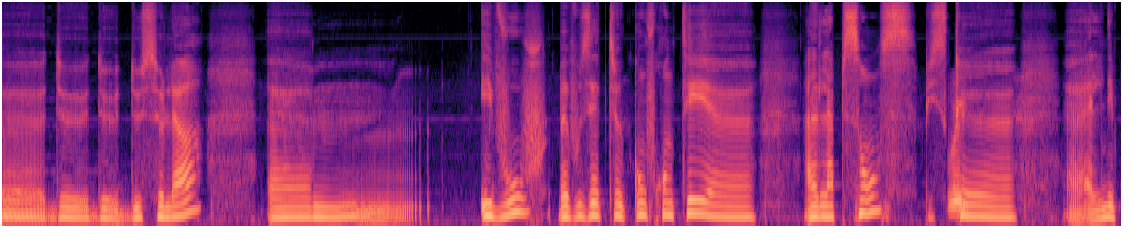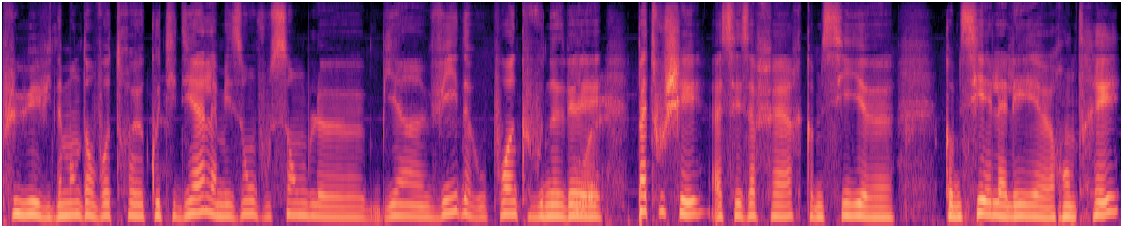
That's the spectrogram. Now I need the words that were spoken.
euh, de, de, de, cela. Euh, et vous, ben vous êtes confronté euh, à l'absence, puisque oui. Euh, elle n'est plus évidemment dans votre quotidien. La maison vous semble bien vide, au point que vous n'avez ouais. pas touché à ses affaires, comme si, euh, comme si elle allait rentrer.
